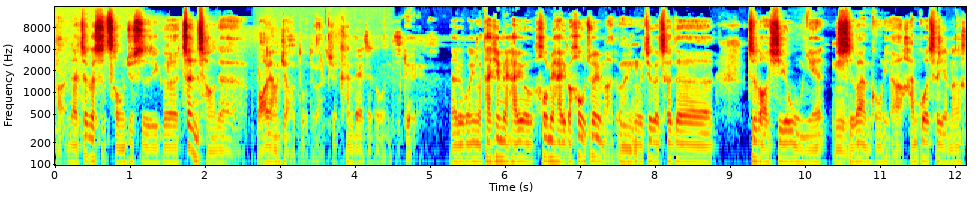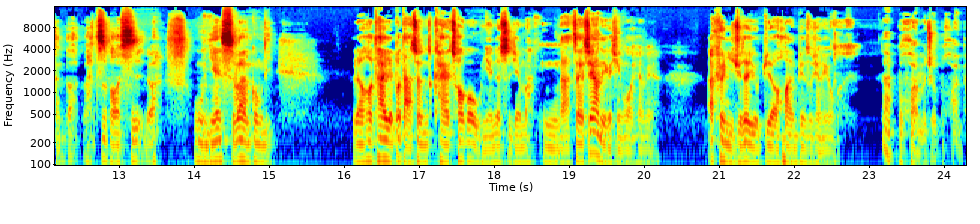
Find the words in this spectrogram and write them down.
好，那这个是从就是一个正常的保养角度，对吧？去看待这个问题。对，那如果因为它下面还有后面还有一个后缀嘛，对吧？因为这个车的质保期有五年，十万公里啊，韩国车也蛮狠的，质保期对吧？五年十万公里，然后他也不打算开超过五年的时间嘛。嗯，那在这样的一个情况下面，阿 Q 你觉得有必要换变速箱油吗？那不换嘛就不换呗，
